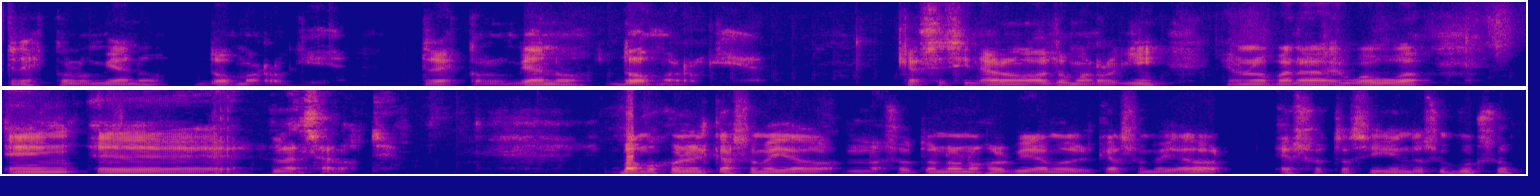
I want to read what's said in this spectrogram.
Tres colombianos, dos marroquíes. Tres colombianos, dos marroquíes. Que asesinaron a otro marroquí en una parada de guagua en eh, Lanzarote. Vamos con el caso mediador. Nosotros no nos olvidamos del caso mediador. Eso está siguiendo su curso.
